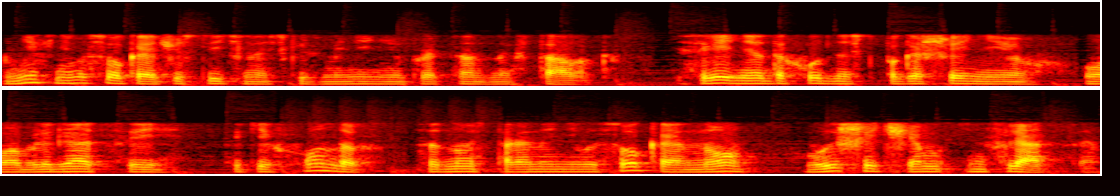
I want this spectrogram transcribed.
У них невысокая чувствительность к изменению процентных ставок. Средняя доходность к погашению у облигаций таких фондов, с одной стороны, невысокая, но выше, чем инфляция.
